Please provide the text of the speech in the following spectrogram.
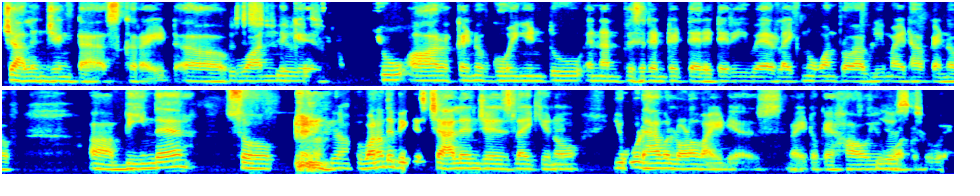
challenging task, right? Uh, one, Yes. because you are kind of going into an unprecedented territory where, like, no one probably might have kind of uh, been there. So Yeah. one of the biggest challenges, like you know, you would have a lot of ideas, right? Okay, how you want to do it,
